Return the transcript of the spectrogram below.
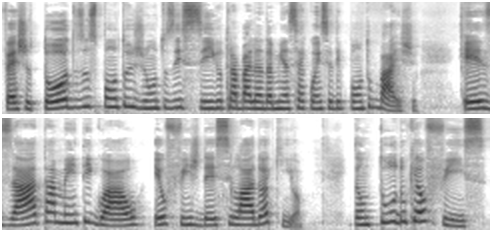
Fecho todos os pontos juntos e sigo trabalhando a minha sequência de ponto baixo. Exatamente igual eu fiz desse lado aqui, ó. Então, tudo que eu fiz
